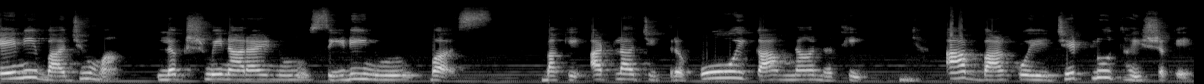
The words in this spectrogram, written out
એની બાજુમાં લક્ષ્મીનારાયણનું સીડીનું બસ. બાકી આટલા ચિત્ર કોઈ કામના નથી. આ બાળકોએ જેટલું થઈ શકે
